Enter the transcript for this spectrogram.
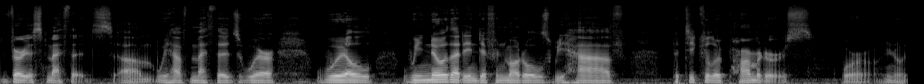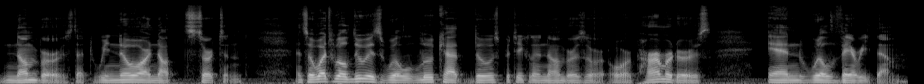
various methods. Um, we have methods where we'll, we know that in different models we have particular parameters or you know numbers that we know are not certain. And so what we'll do is we'll look at those particular numbers or, or parameters and we'll vary them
